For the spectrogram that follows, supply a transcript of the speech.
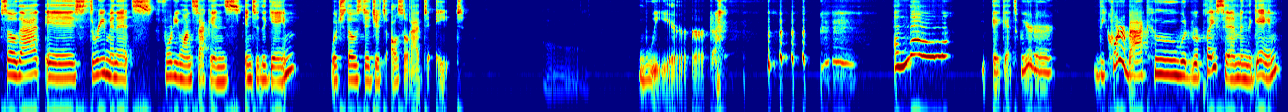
So that is three minutes 41 seconds into the game, which those digits also add to eight weird. and then it gets weirder. The quarterback who would replace him in the game,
